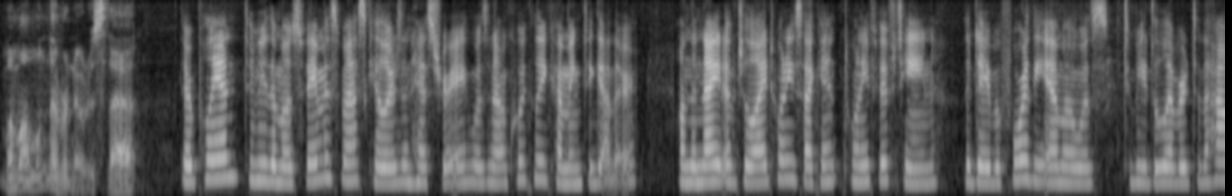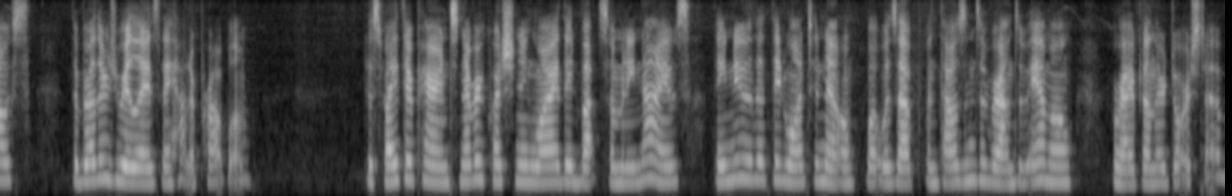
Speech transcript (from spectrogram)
My mom will never notice that. Their plan to be the most famous mass killers in history was now quickly coming together. On the night of July 22nd, 2015, the day before the ammo was to be delivered to the house, the brothers realized they had a problem. Despite their parents never questioning why they'd bought so many knives, they knew that they'd want to know what was up when thousands of rounds of ammo arrived on their doorstep.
